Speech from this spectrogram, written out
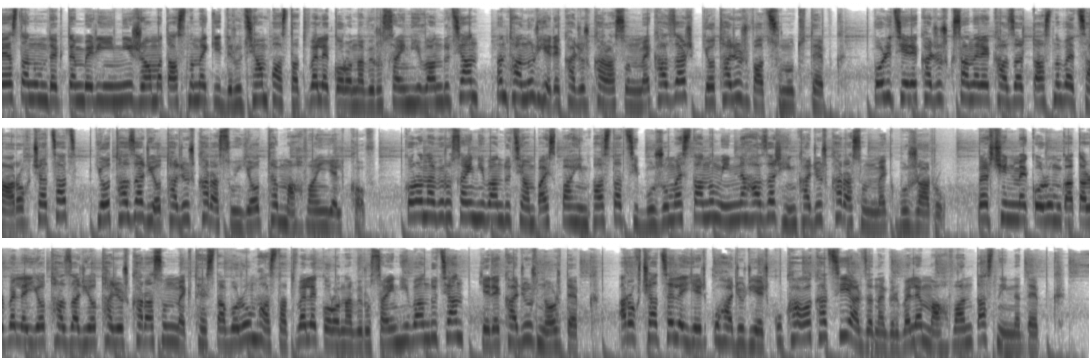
Հայաստանում դեկտեմբերի 9-ի ժամը 11-ի դրությամբ հաստատվել է կորոնավիրուսային հիվանդության ընդհանուր 341768 դեպք, որից 323016-ը առողջացած, 7747-ը մահվան ելքով։ Կորոնավիրուսային հիվանդությամբ այս պահին փաստացի բուժում է ստանում 9541 բուժառու։ Վերջին 1 օրում կատարվել է 7741 թեստավորում, հաստատվել է կորոնավիրուսային հիվանդության 300 նոր դեպք։ Առողջացել է 202 քաղաքացի, արձանագրվել է մահվան 19 դեպք։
